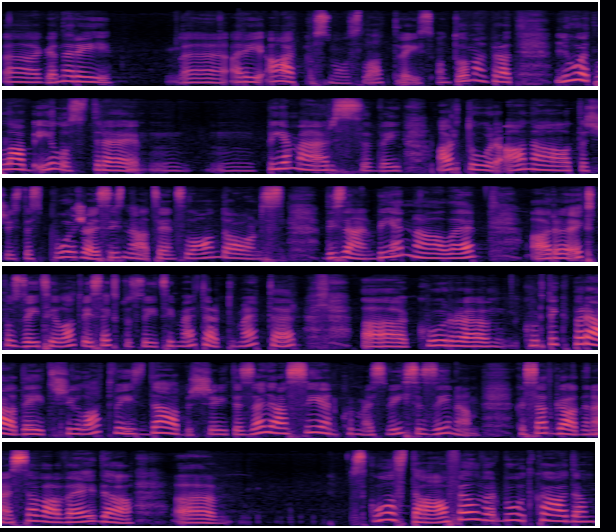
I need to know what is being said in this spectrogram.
uh, gan arī arī ārpus mūsu Latvijas. Un to, manuprāt, ļoti labi ilustrē piemērs bija Artūra Anālta, šis spožais iznāciens Londonas dizaina bienālē ar ekspozīciju, Latvijas ekspozīciju Meter to Meter, uh, kur, kur tika parādīta šī Latvijas daba, šī zaļā siena, kur mēs visi zinām, kas atgādināja savā veidā uh, skolas tāfeli var būt kādam,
